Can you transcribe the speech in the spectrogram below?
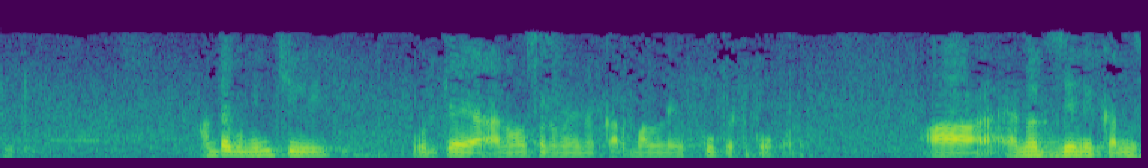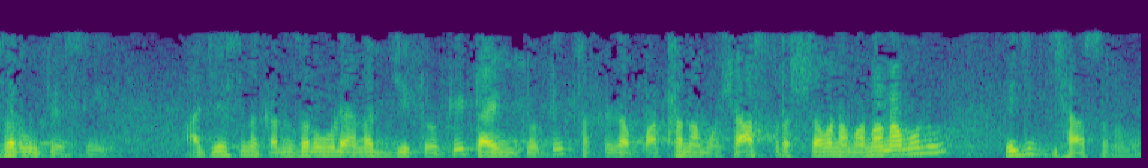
డ్యూటీ. అంతకు మించి ఊరికే అనవసరమైన కర్మల్ని ఎక్కువ పెట్టుకోకూడదు. ఆ ఎనర్జీని కన్సర్వ్ చేసి ఆ చేసిన కన్సర్వ్డ్ ఎనర్జీ తోటి టైం తోటి చక్కగా పఠనము శాస్త్ర శ్రవణ మననమును నిజిధ్యాసనము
